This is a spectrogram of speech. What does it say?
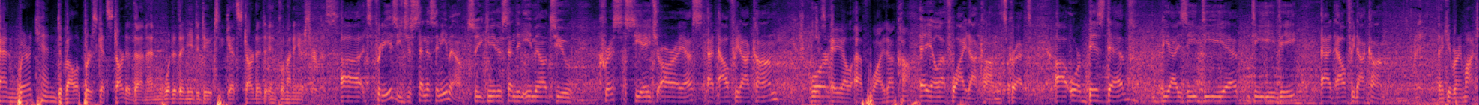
And where can developers get started then? And what do they need to do to get started implementing your service? Uh, it's pretty easy. Just send us an email. So you can either send an email to Chris, C H R I S, at alfy.com or alfy.com. alfy.com, that's correct. Uh, or bizdev, B I Z D E V, at alfy.com. Thank you very much.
